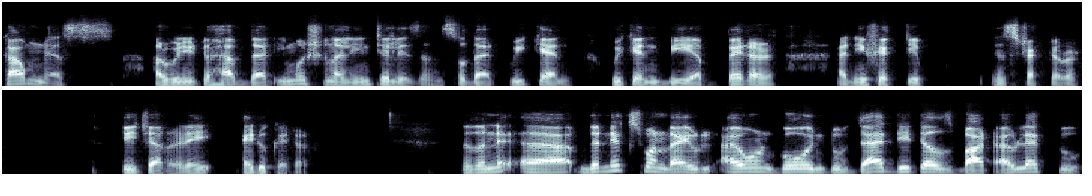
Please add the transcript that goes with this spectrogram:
calmness or we need to have that emotional intelligence so that we can we can be a better and effective instructor teacher or educator. Now the, ne uh, the next one, I, I won't go into that details, but I would like to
